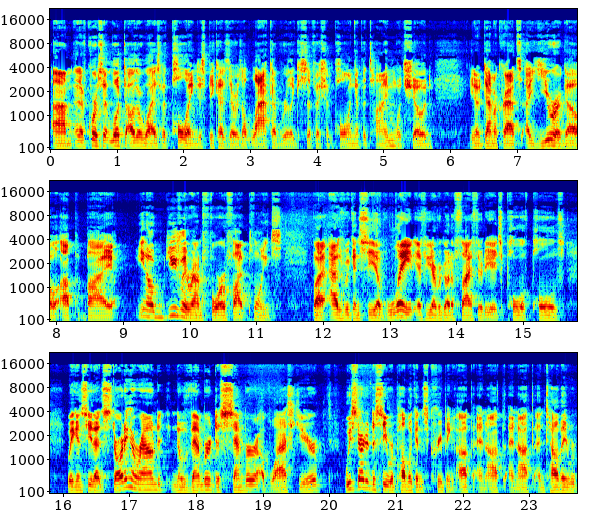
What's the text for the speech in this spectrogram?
Um, and of course, it looked otherwise with polling just because there was a lack of really sufficient polling at the time, which showed, you know, Democrats a year ago up by, you know, usually around four or five points. But as we can see of late, if you ever go to 538's poll of polls, we can see that starting around November, December of last year, we started to see Republicans creeping up and up and up until they were,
